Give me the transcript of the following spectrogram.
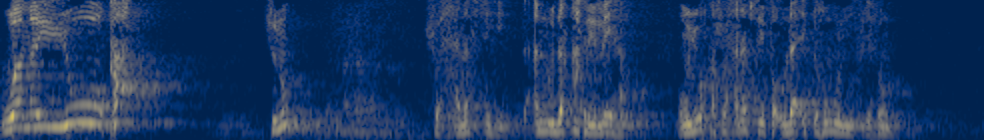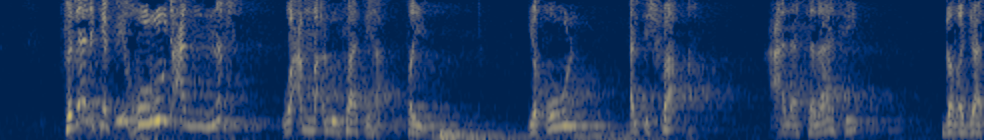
ومن يوق شنو؟ شح نفسه لأنه ده قهر ليها. ومن يوق شح نفسه فأولئك هم المفلحون. فذلك في خروج عن النفس وعن مألوفاتها. طيب. يقول الإشفاق على ثلاث درجات.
